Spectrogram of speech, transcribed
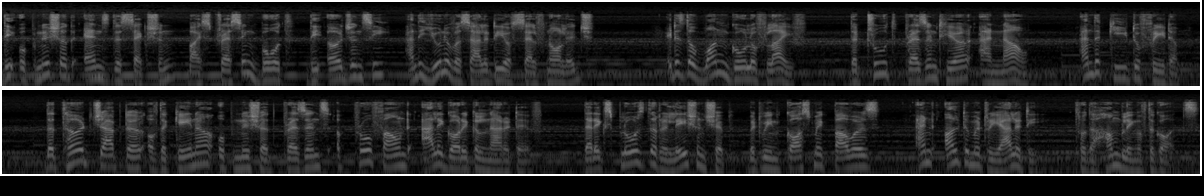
the Upanishad ends this section by stressing both the urgency and the universality of self knowledge. It is the one goal of life, the truth present here and now, and the key to freedom. The third chapter of the Kena Upanishad presents a profound allegorical narrative that explores the relationship between cosmic powers and ultimate reality through the humbling of the gods.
